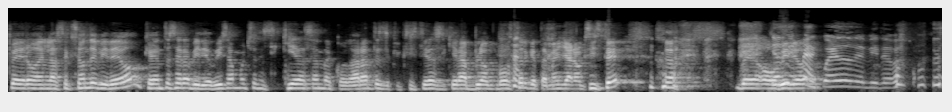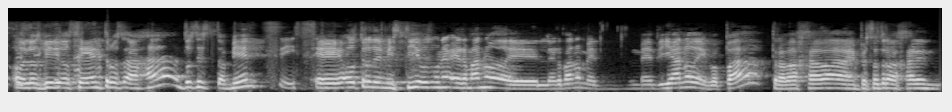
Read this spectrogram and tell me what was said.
pero en la sección de video, que antes era Videovisa, muchos ni siquiera se han de acordar antes de que existiera siquiera Blockbuster, que también ya no existe. Yo sí me acuerdo de video. O los videocentros, ajá. Entonces también eh, otro de mis tíos, un hermano, el hermano mediano de mi papá, trabajaba, empezó a trabajar en,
